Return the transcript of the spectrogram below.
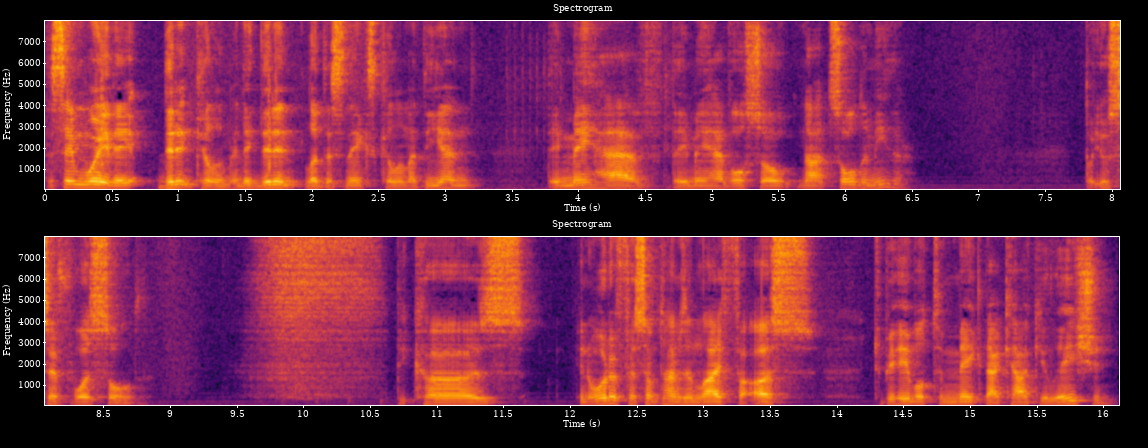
the same way they didn't kill him and they didn't let the snakes kill him at the end, they may have they may have also not sold him either. But Yosef was sold. Because in order for sometimes in life for us to be able to make that calculation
